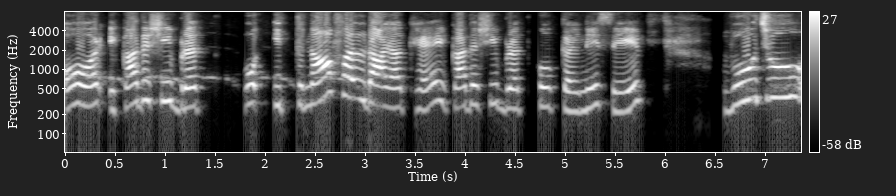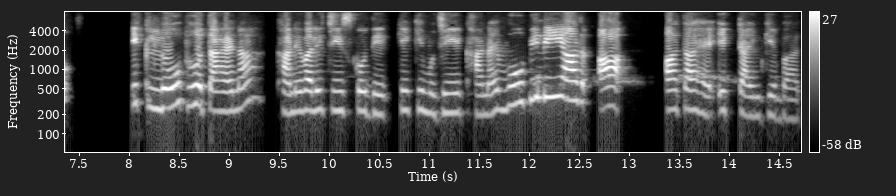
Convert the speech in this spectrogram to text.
और एकादशी व्रत वो इतना फलदायक है एकादशी व्रत को करने से वो जो एक लोभ होता है ना खाने वाली चीज़ को देख के कि मुझे ये खाना है वो भी नहीं आ, आ, आता है एक टाइम के बाद।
